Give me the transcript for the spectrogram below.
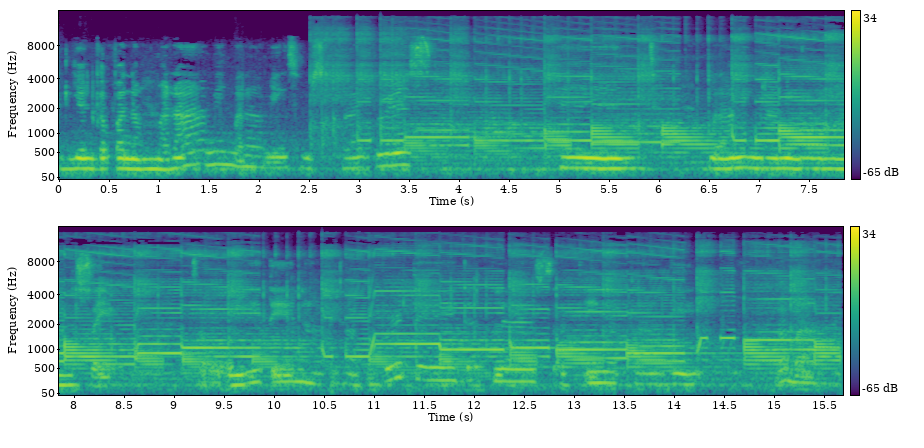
bigyan ka pa ng maraming maraming subscribers. And maraming maraming salamat sa iyo. So, ulitin, happy, happy birthday. God bless. At ingat lagi. Bye-bye.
